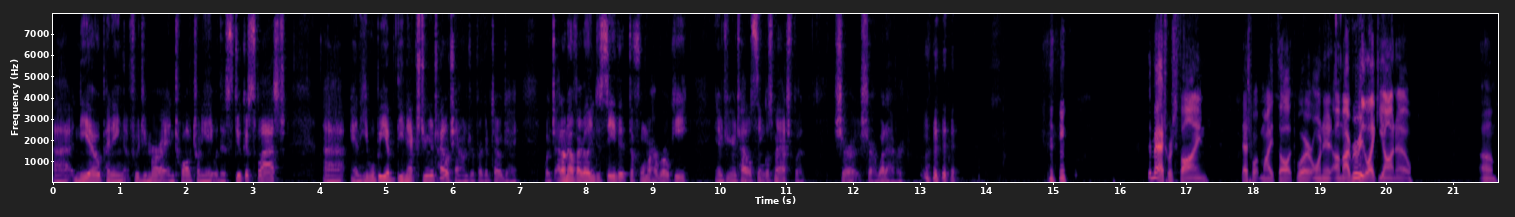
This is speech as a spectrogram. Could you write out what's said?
Uh, Neo pinning Fujimura in 12:28 with a Stuka splash, uh, and he will be the next junior title challenger for Kotoge. Which I don't know if I really need to see the, the former Hiroki in a junior title singles match, but sure, sure, whatever. The match was fine. That's what my thoughts were on it. Um, I really like Yano. Um,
